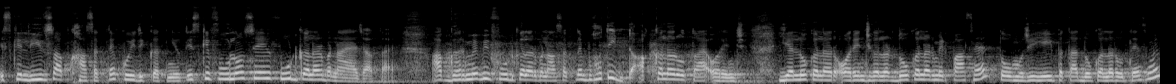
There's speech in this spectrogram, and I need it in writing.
इसके लीव्स आप खा सकते हैं, कोई दिक्कत नहीं होती। इसके फूलों से फ़ूड कलर बनाया जाता है। आप घर में भी फ़ूड कलर बना सकते हैं, बहुत ही डार्क कलर होता है orange yellow colour orange colour दो कलर मेरे पास हैं तो मुझे यही पता, दो कलर होते हैं इसमें।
